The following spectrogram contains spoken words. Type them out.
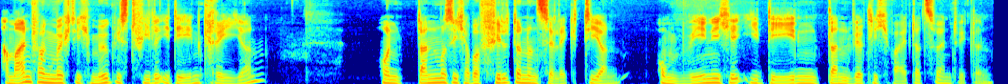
am Anfang möchte ich möglichst viele Ideen kreieren und dann muss ich aber filtern und selektieren, um wenige Ideen dann wirklich weiterzuentwickeln.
